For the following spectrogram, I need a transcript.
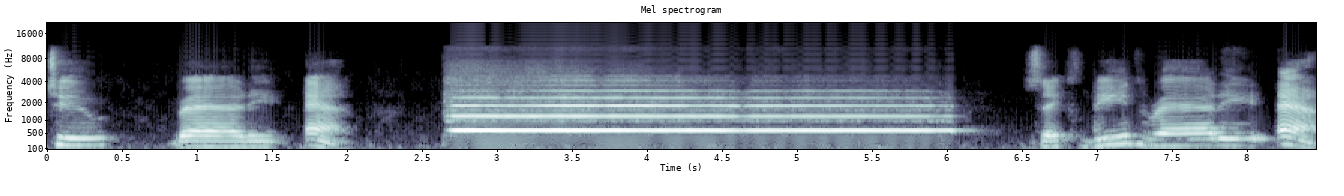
two, ready, and. Six beats, ready, and.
